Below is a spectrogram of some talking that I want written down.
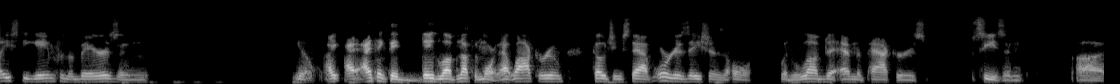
feisty game from the Bears, and you know, I, I, I think they they'd love nothing more. That locker room, coaching staff, organization as a whole would love to end the Packers season uh,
